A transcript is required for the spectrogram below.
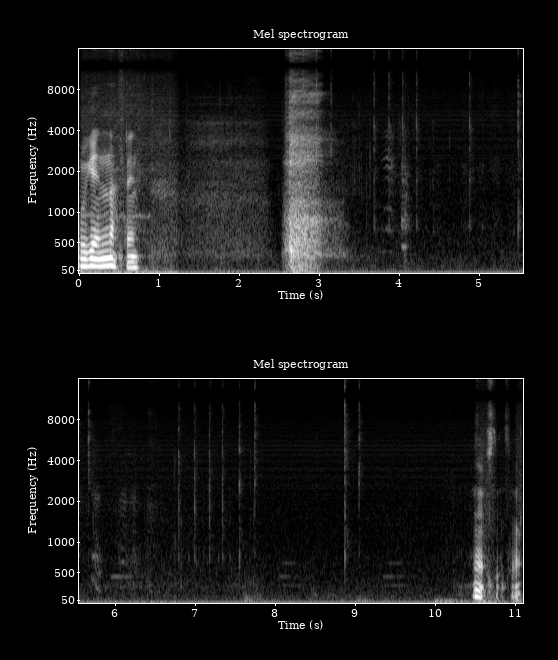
We're getting nothing. Next it's up.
